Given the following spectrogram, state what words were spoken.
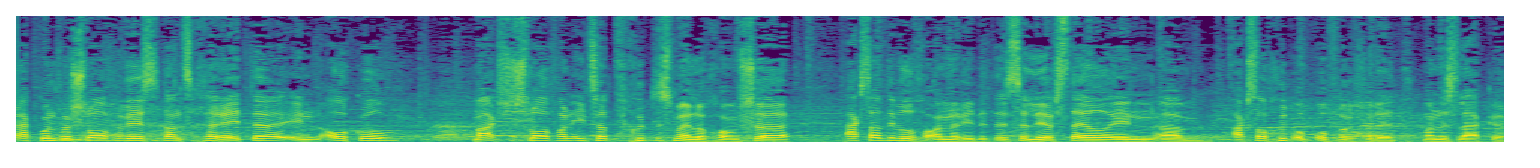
ek kon verslaaf gewees het aan sigarette en alkohol, maar ek is verslaaf aan iets wat goed is vir my liggaam. So ek sal dit wil verander. Dit is 'n leefstyl en ehm um, ek sal goed opoffer vir dit, man is lekker.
